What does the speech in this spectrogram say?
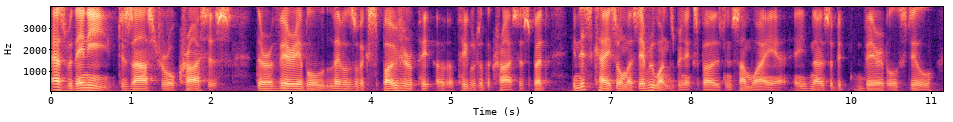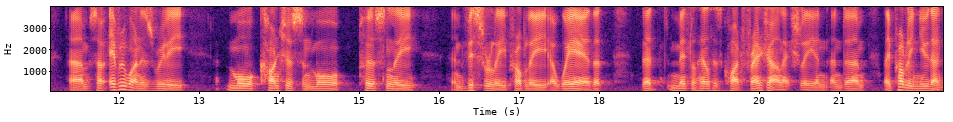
as with any disaster or crisis, there are variable levels of exposure of, pe of, people to the crisis, but in this case, almost everyone's been exposed in some way, even though it's a bit variable still. Um, so everyone is really more conscious and more personally and viscerally probably aware that that mental health is quite fragile actually, and, and um, they probably knew that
